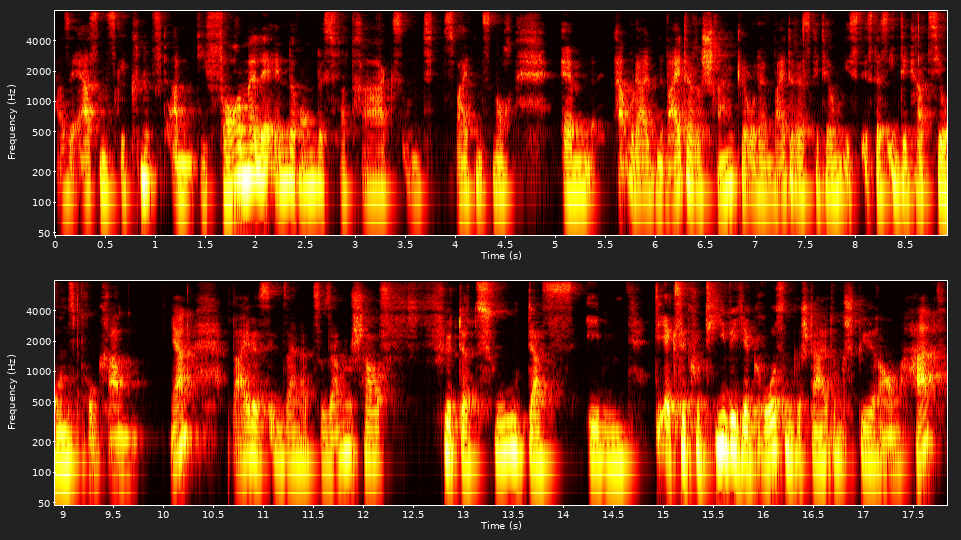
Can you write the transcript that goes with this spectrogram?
also erstens geknüpft an die formelle Änderung des Vertrags und zweitens noch ähm, oder halt eine weitere Schranke oder ein weiteres Kriterium ist, ist das Integrationsprogramm. Ja, beides in seiner Zusammenschau führt dazu, dass eben die Exekutive hier großen Gestaltungsspielraum hat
